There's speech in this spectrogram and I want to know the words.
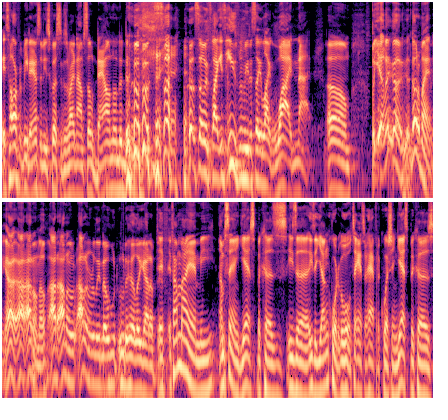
it's hard for me to answer these questions because right now I'm so down on the dudes. so, so it's like it's easy for me to say like why not. Um, but yeah, let go, go to Miami. I, I, I don't know. I, I don't I don't really know who, who the hell they got up there. If, if I'm Miami, I'm saying yes because he's a he's a young quarterback. Well, to answer half of the question, yes because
